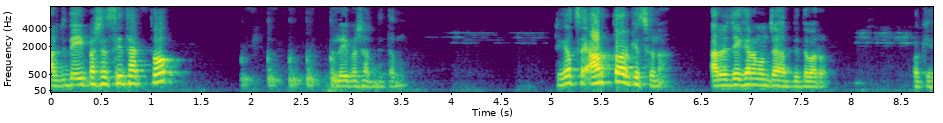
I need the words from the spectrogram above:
আর যদি এই পাশে সি থাকতো, তাহলে এই পাশে হাত দিতাম। ঠিক আছে? আর তো আর কিছু না। আর যেখানে মন চায় হাত দিতে পারো। ওকে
